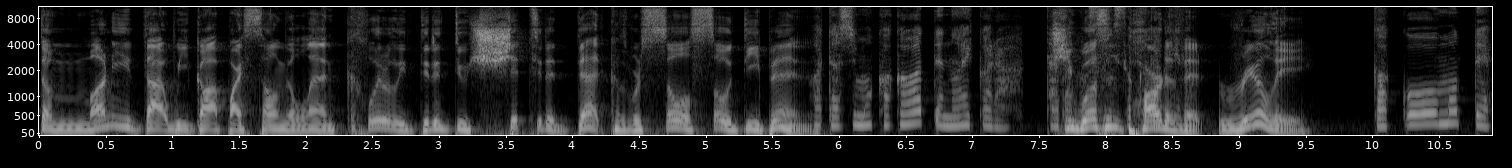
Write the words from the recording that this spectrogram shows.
the money that we got by selling the land clearly didn't do shit to the debt because we're so, so deep in. 私も関わってないからた She wasn't part だ of it. Really? 学校を持って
